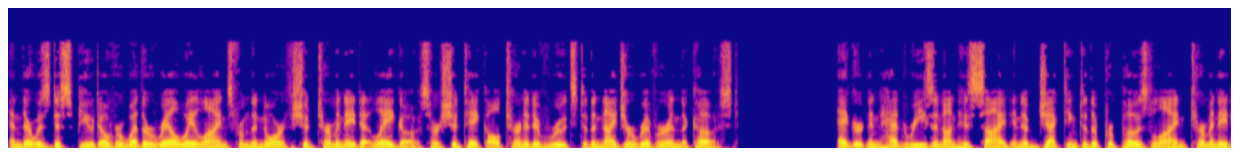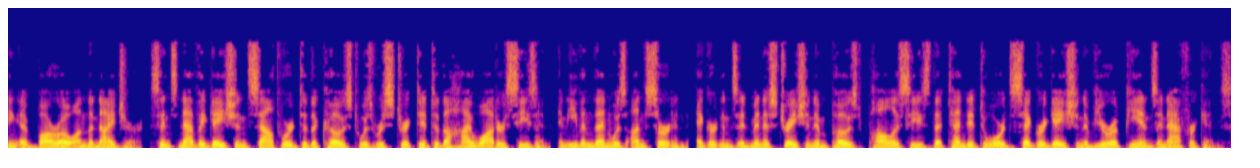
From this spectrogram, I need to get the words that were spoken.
And there was dispute over whether railway lines from the north should terminate at Lagos or should take alternative routes to the Niger River and the coast. Egerton had reason on his side in objecting to the proposed line terminating at Baro on the Niger, since navigation southward to the coast was restricted to the high water season, and even then was uncertain. Egerton's administration imposed policies that tended towards segregation of Europeans and Africans.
